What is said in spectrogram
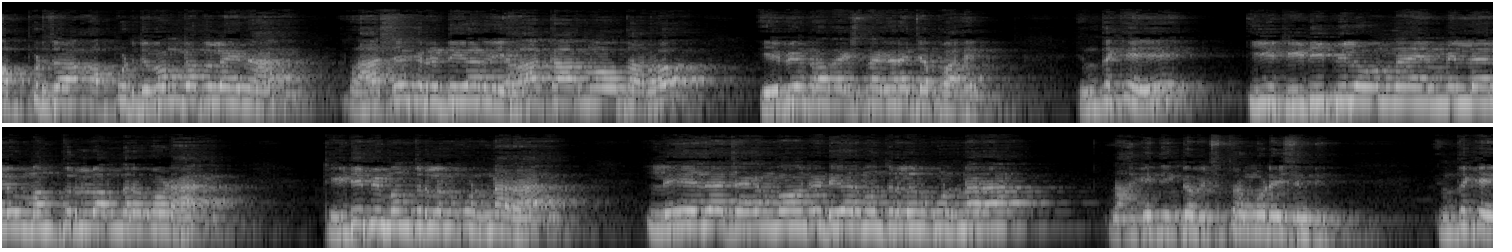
అప్పుడు అప్పుడు దివంగతులైన రాజశేఖర రెడ్డి గారు ఎలా కారణం అవుతారో ఏబిఎన్ రాధాకృష్ణ గారే చెప్పాలి. ఇంతకీ ఈ టీడీపీలో ఉన్న ఎమ్మెల్యేలు మంత్రులు అందరూ కూడా టీడీపీ మంత్రులు అనుకుంటున్నారా? లేదా జగన్మోహన్ రెడ్డి గారు మంత్రులు అనుకుంటున్నారా? నాకైతే ఇంకా విచిత్రం కూడా వేసింది. ఇంతకీ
